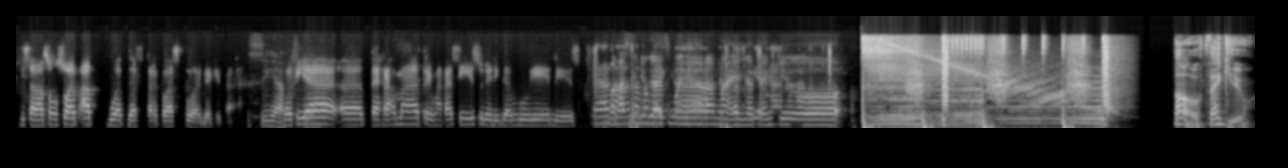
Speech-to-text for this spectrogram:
bisa langsung swipe up buat daftar kelas keluarga kita. Siap. Mbak Via, uh, Teh Rahma, terima kasih sudah digangguin. Di... Ya, terima kasih juga semuanya Rahma, Ega, thank you. Oh, thank you.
